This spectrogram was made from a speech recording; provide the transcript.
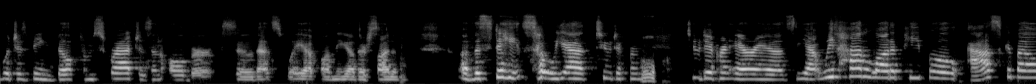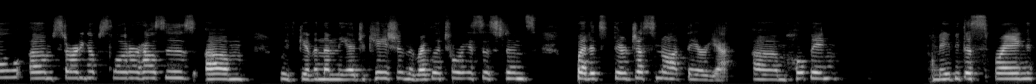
which is being built from scratch, is in Alburgh. So that's way up on the other side of of the state. So yeah, two different oh. two different areas. Yeah, we've had a lot of people ask about um, starting up slaughterhouses. Um, we've given them the education, the regulatory assistance, but it's they're just not there yet. Um, hoping maybe this spring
